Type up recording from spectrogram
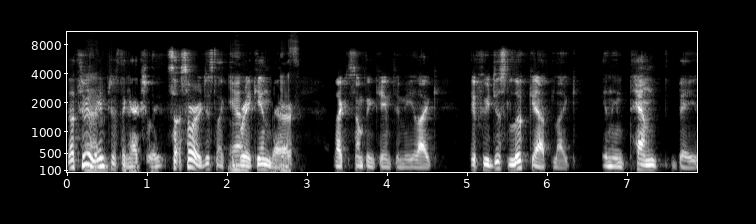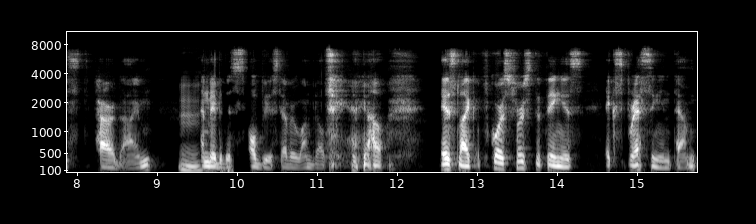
That's really And interesting, actually. So, sorry, just like to yeah, break in there, yes, like something came to me. Like, if we just look at like an intent-based paradigm, mm, and maybe this is obvious to everyone, but I'll say anyhow, it's like, of course, first the thing is expressing intent.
